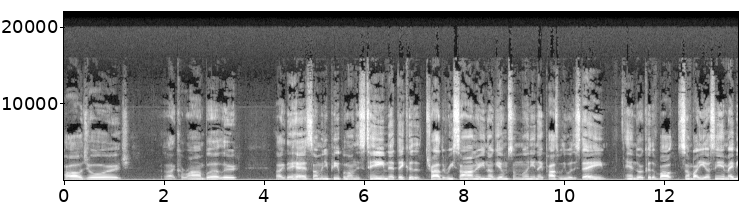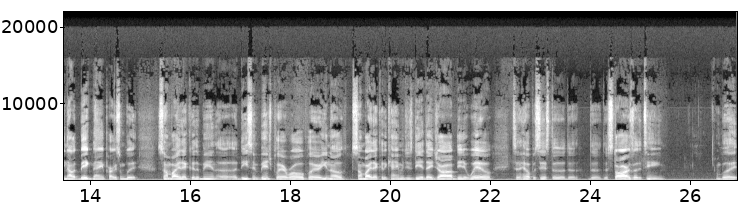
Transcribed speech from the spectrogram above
Paul George, like Caron Butler. Like they had so many people on this team that they could have tried to re-sign or you know give them some money and they possibly would have stayed and or could have bought somebody else in. Maybe not a big name person, but somebody that could have been a, a, decent bench player, role player. You know, somebody that could have came and just did their job, did it well to help assist the the the, the stars of the team. But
